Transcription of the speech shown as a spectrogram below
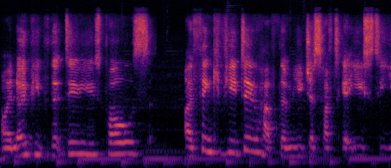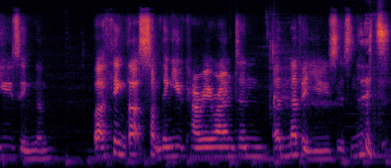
I know people that do use poles. I think if you do have them, you just have to get used to using them. But I think that's something you carry around and, and never use, isn't it? It's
